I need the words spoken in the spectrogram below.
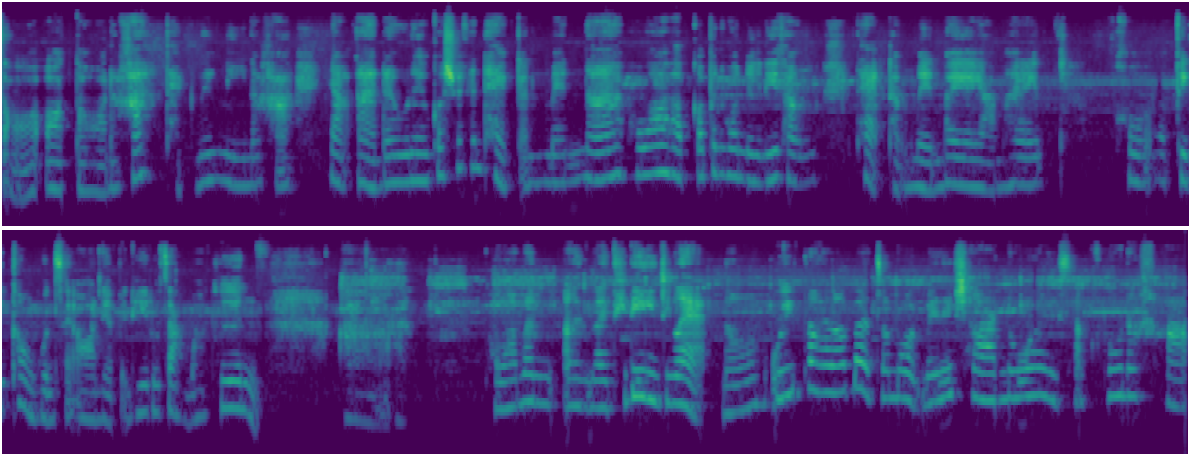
สออตอนะคะ แท็กเรื่องนี้นะคะ อยากอ่านเร็วๆก็ช่วยกันแท็กกันเม้นนะ เพราะว่าพับก็เป็นคนหนึ่งที่ทั้งแท็กทั้งเม้นพยายามให้ฟิกของคุณไซออนเนี่ยเป็นที่รู้จักมากขึ้นอ่าเพราะว่ามันอะไรที่ดีจริงๆแหละเนาะ อุ๊ยตายแล้วแบตจะหมดไม่ได้ชาร์จด้วย สักครู่นะคะ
